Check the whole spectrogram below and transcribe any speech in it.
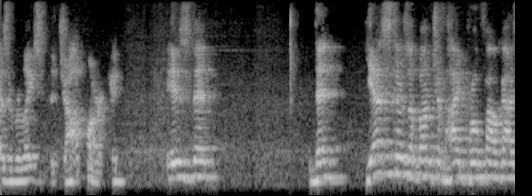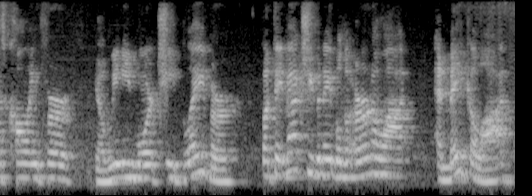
as it relates to the job market is that that yes, there's a bunch of high profile guys calling for, you know, we need more cheap labor, but they've actually been able to earn a lot and make a lot,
